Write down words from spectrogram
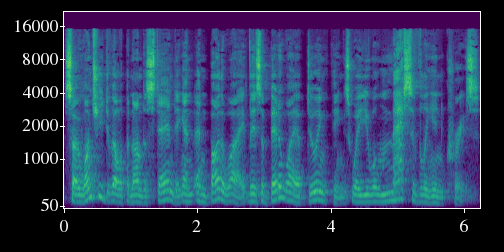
So once you develop an understanding, and, and by the way, there's a better way of doing things where you will massively increase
